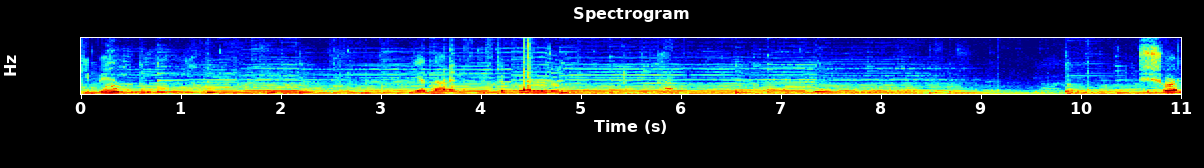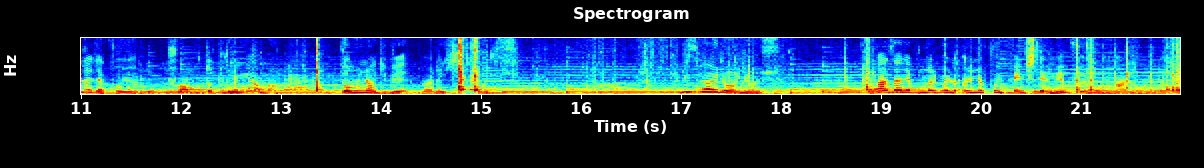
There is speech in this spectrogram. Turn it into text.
Gibi. Ya. Da üst üste koyuyorum. Şöyle de koyuyorum. Şu an burada durmuyor ama domino gibi böyle yıkıyoruz. Biz böyle oynuyoruz. Bazen de bunları böyle önüne koyup ben işlerimi yapıyorum. Onlarla oynuyorum.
